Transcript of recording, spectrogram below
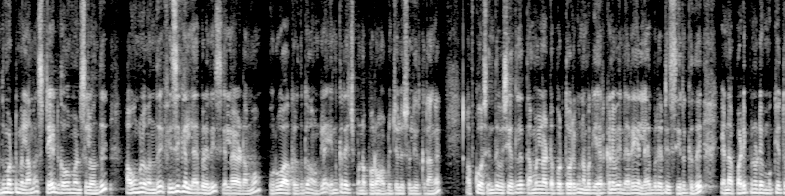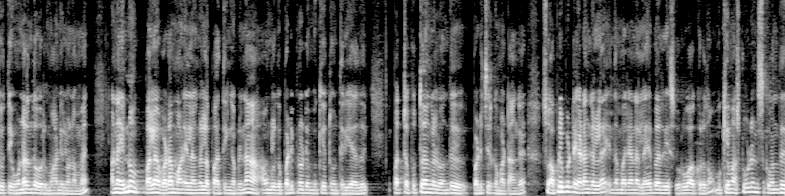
அது மட்டும் இல்லாமல் ஸ்டேட் கவர்மெண்ட்ஸில் வந்து அவங்களும் வந்து ஃபிசிக்கல் லைப்ரரிஸ் எல்லா இடமும் உருவாக்குறதுக்கு அவங்கள என்கரேஜ் பண்ண போகிறோம் அப்படின்னு சொல்லி சொல்லியிருக்கிறாங்க. அஃப்கோர்ஸ் இந்த விஷயத்தில் தமிழ்நாட்டை பொறுத்த வரைக்கும் நமக்கு ஏற்கனவே நிறைய லைப்ரரிஸ் இருக்குது. ஏன்னா படிப்பினுடைய முக்கியத்துவத்தை உணர்ந்த ஒரு மாநிலம் நம்ம. ஆனால் இன்னும் பல வட மாநிலங்களில் பார்த்தீங்க அப்படின்னா அவங்களுக்கு படிப்பினுடைய முக்கியத்துவம் தெரியாது. மற்ற புத்தகங்கள் வந்து படிச்சிருக்க மாட்டாங்க. ஸோ அப்படிப்பட்ட இடங்களில் இந்த மாதிரியான லைப்ரரிஸ் உருவாக்குறதும் முக்கியமாக ஸ்டூடெண்ட்ஸ்க்கு வந்து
